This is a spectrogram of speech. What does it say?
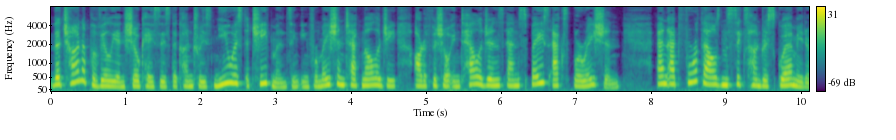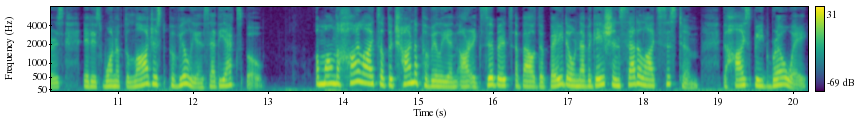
The China Pavilion showcases the country's newest achievements in information technology, artificial intelligence, and space exploration. And at 4,600 square meters, it is one of the largest pavilions at the expo. Among the highlights of the China Pavilion are exhibits about the Beidou navigation satellite system, the high speed railway,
